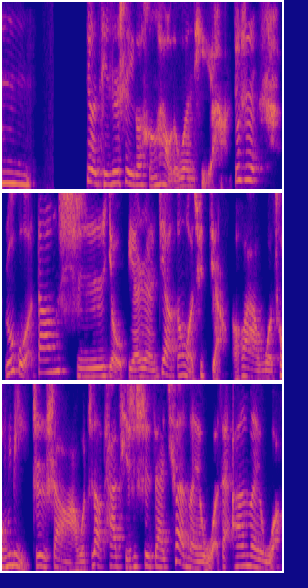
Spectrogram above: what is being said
嗯。这个其实是一个很好的问题哈，就是如果当时有别人这样跟我去讲的话，我从理智上啊，我知道他其实是在劝慰我，在安慰我，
